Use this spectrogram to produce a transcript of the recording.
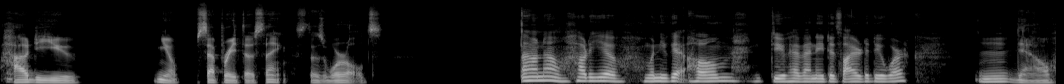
how do you, you know, separate those things, those worlds? I don't know. How do you, when you get home, do you have any desire to do work? No,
